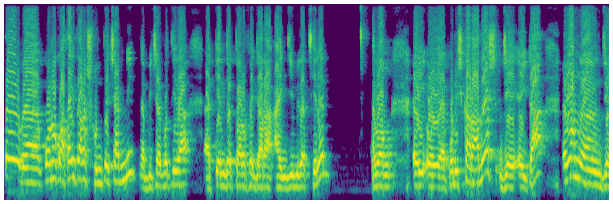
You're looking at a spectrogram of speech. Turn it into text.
তো কোনো কথাই তারা শুনতে চাননি। বিচারপতিরা কেন্দ্রের তরফে যারা আইনজীবীরা ছিলেন এবং এই ওই পরিষ্কার আদেশ যে এইটা এবং যে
